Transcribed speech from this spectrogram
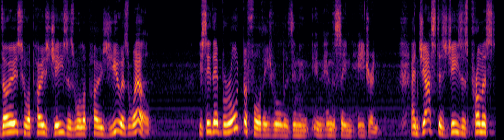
Those who oppose Jesus will oppose you as well. You see, they're brought before these rulers in, in, in the Sanhedrin. And just as Jesus promised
